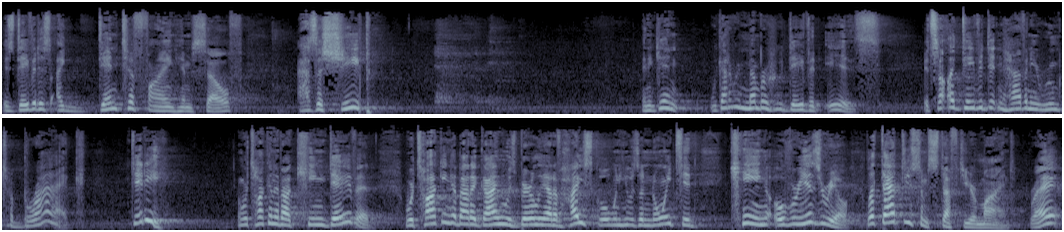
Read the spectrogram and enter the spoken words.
is David is identifying himself as a sheep. And again, we got to remember who David is. It's not like David didn't have any room to brag, did he? And we're talking about King David. We're talking about a guy who was barely out of high school when he was anointed king over Israel. Let that do some stuff to your mind, right?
